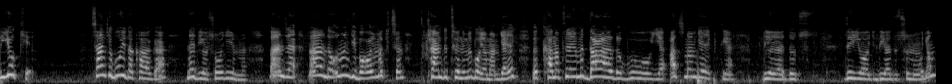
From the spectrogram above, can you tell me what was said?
diyor ki Sanki burada karga. Ne diyor söyleyeyim mi? Bence ben de onun gibi oymak için kendi tenimi boyamam gerek ve kanatlarımı daha da buraya atmam gerek diye diye, diyor diye düşünüyorum.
